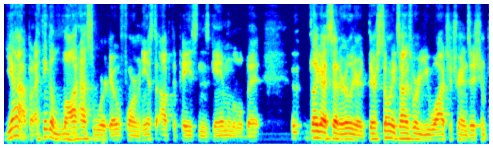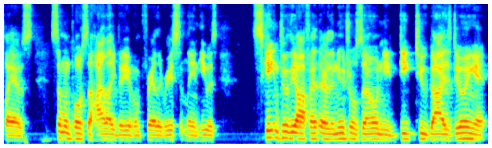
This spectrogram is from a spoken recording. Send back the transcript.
Yeah, but I think a lot has to work out for him. He has to up the pace in his game a little bit. Like I said earlier, there's so many times where you watch a transition play. I was someone posted a highlight video of him fairly recently, and he was skating through the offense or the neutral zone. He deep two guys doing it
